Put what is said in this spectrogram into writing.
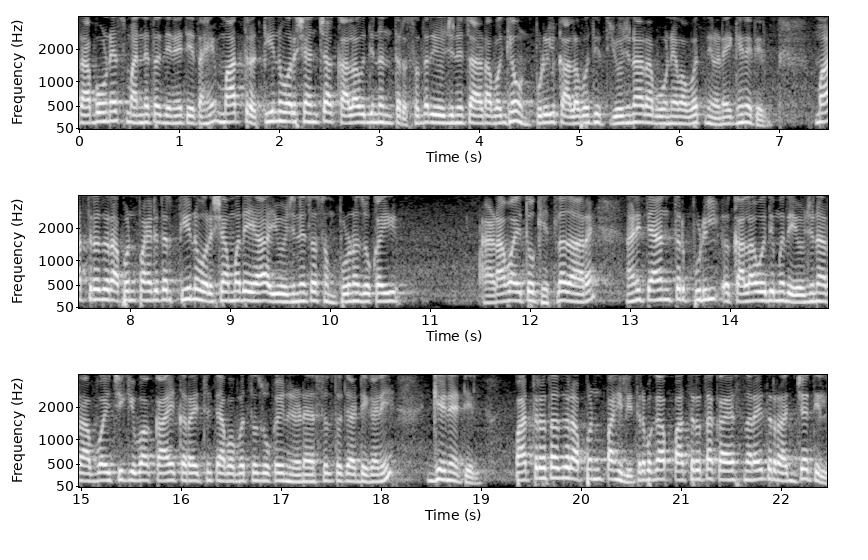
राबवण्यास मान्यता देण्यात येत आहे. मात्र तीन वर्षांच्या कालावधीनंतर सदर योजनेचा आढावा घेऊन पुढील कालावधीत योजना राबवण्याबाबत निर्णय घेण्यात येईल. मात्र जर आपण पाहिलं तर तीन वर्षामध्ये या योजनेचा संपूर्ण जो काही आढावा आहे तो घेतला जाणार आहे. आणि त्यानंतर पुढील कालावधीमध्ये योजना राबवायची किंवा काय करायचं त्याबाबतचा जो काही निर्णय असेल तो त्या ठिकाणी घेण्यात येईल. पात्रता जर आपण पाहिली तर बघा पात्रता काय असणार आहे? तर राज्यातील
